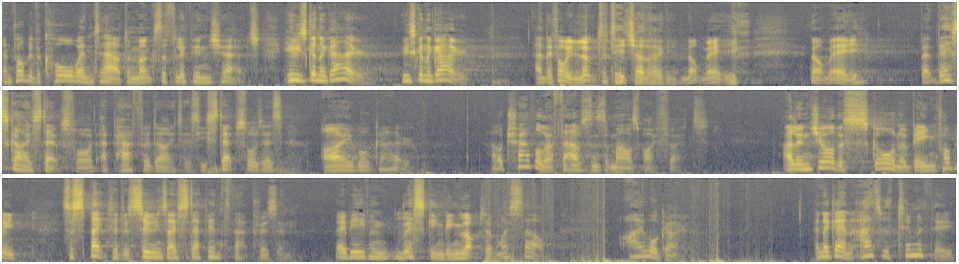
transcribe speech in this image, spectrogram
And probably the call went out amongst the Philippian church who's going to go? Who's going to go? And they probably looked at each other thinking, not me, not me. But this guy steps forward, Epaphroditus. He steps forward and says, I will go. I'll travel the thousands of miles by foot. I'll endure the scorn of being probably suspected as soon as I step into that prison, maybe even risking being locked up myself. I will go. And again, as with Timothy,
